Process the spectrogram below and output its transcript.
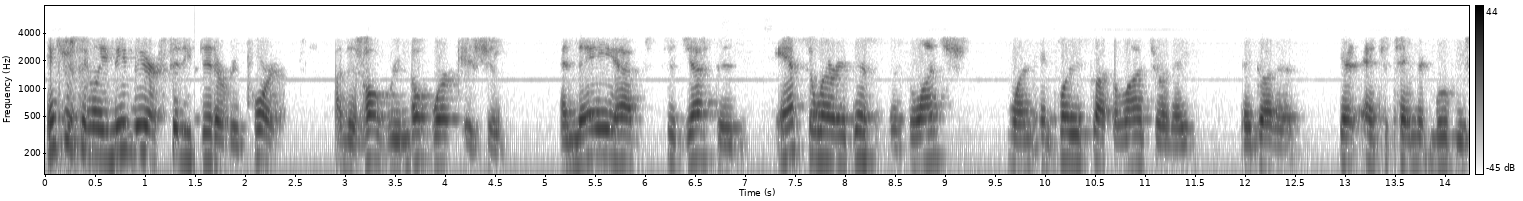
Interestingly, New York City did a report on this whole remote work issue, and they have suggested ancillary businesses, lunch, when employees go out to lunch or they, they go to get entertainment, movies,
